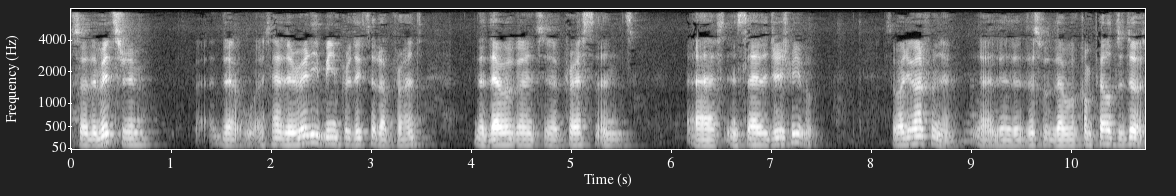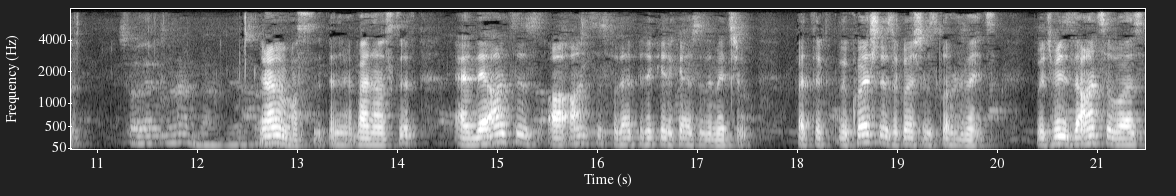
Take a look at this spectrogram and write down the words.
so the Mitzrayim, it had already been predicted up front that they were going to oppress and uh, enslave the Jewish people. So what do you want from them? Uh, this, they were compelled to do it. So that is the Rambam. The Rambam asked it, and the Ramban asked it, and their answers are answers for that particular case of the Mitzrayim. But the, the question is the question still remains, which means the answer was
